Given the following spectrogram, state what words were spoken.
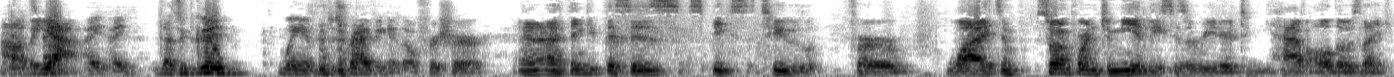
Uh, but fair. yeah, I, I, that's a good way of describing it, though, for sure. And I think this is speaks to for why it's im- so important to me, at least as a reader, to have all those like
